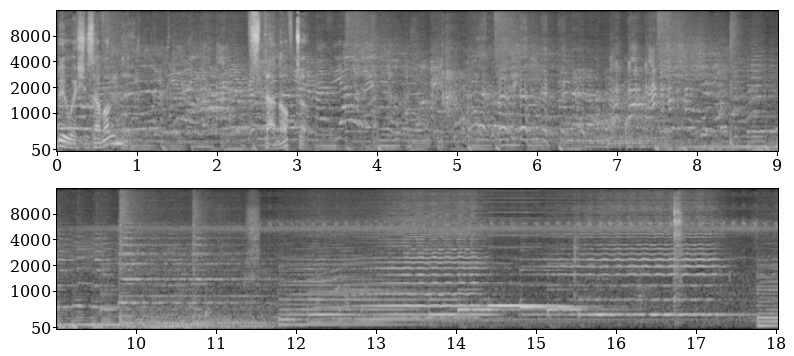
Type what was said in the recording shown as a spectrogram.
Byłeś za wolny. Stanowczo. Mm-hmm.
